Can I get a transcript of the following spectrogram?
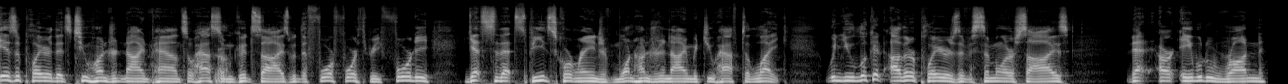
is a player that's 209 pounds, so has some good size with the 4.4340, gets to that speed score range of 109, which you have to like. When you look at other players of a similar size that are able to run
